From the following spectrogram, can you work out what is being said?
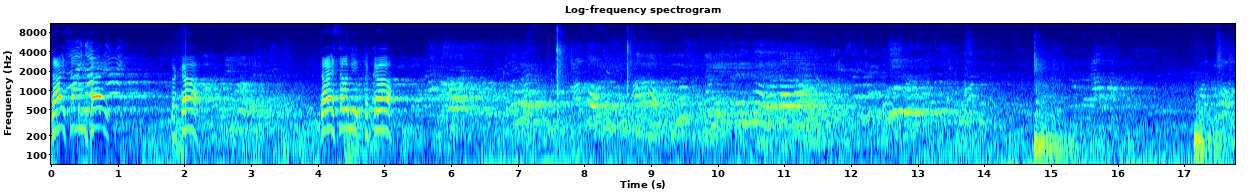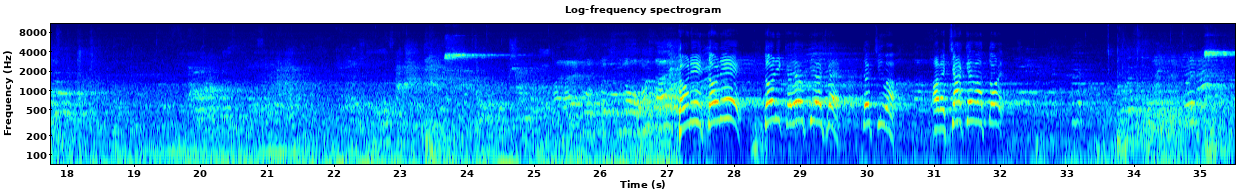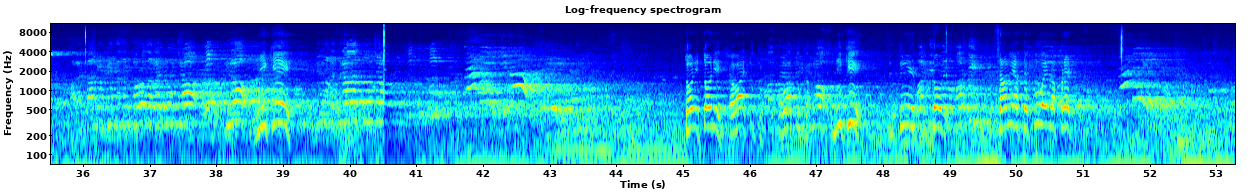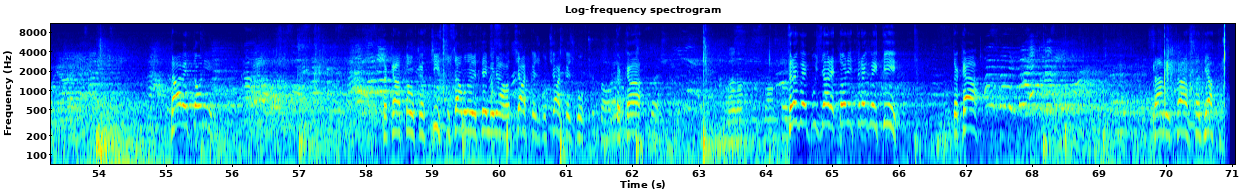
Дай, Сами, дай! Така! Дай, Сами, така! Тони, Тони! Тони, къде отиваш, бе? Тъч има. Абе, чакай, ма, Тони! Абе, Дани, вижте за първа да не получава. Дино! Ники! Дино, не трябва да получава. Тони, Тони, елай тук, ела. Ники, центрирай при Тони. Сами атакувай напред. Давай, Тони! Така, Тонка, чисто само да не те минава. Чакаш го, чакаш го. Така. Тръгвай, Божаре, Тони, тръгвай ти! Така. Сами, това е съдята.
